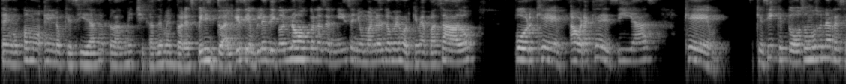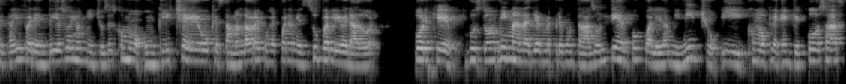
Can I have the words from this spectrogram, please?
tengo como enloquecidas a todas mis chicas de mentora espiritual que siempre les digo, no, conocer mi diseño humano es lo mejor que me ha pasado, porque ahora que decías que, que sí, que todos somos una receta diferente y eso de los nichos es como un cliché o que está mandado a recoger, para mí es súper liberador, porque justo mi manager me preguntaba hace un tiempo cuál era mi nicho y como que en qué cosas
